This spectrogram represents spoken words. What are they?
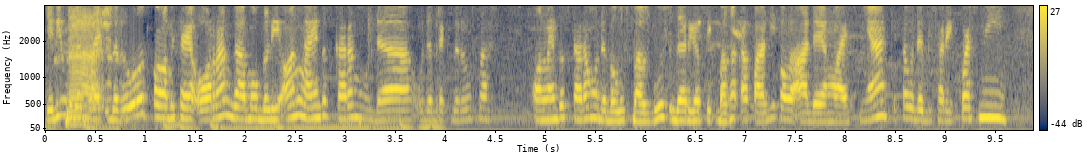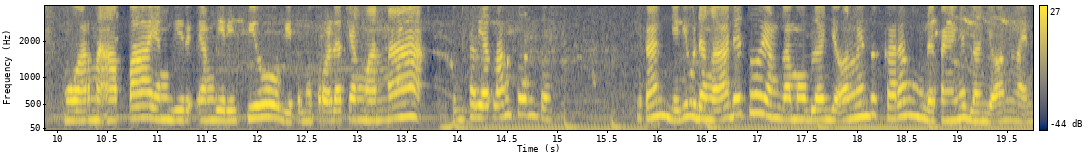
Jadi udah Nah. break the rules. Kalau misalnya orang nggak mau beli online tuh sekarang udah udah break the rules lah. Online tuh sekarang udah bagus-bagus, udah real pick banget. Apalagi kalau ada yang live-nya, kita udah bisa request nih mau warna apa yang di yang di review gitu, mau produk yang mana, itu bisa lihat langsung tuh. Ya kan? Jadi udah nggak ada tuh yang nggak mau belanja online tuh sekarang udah pengennya belanja online.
